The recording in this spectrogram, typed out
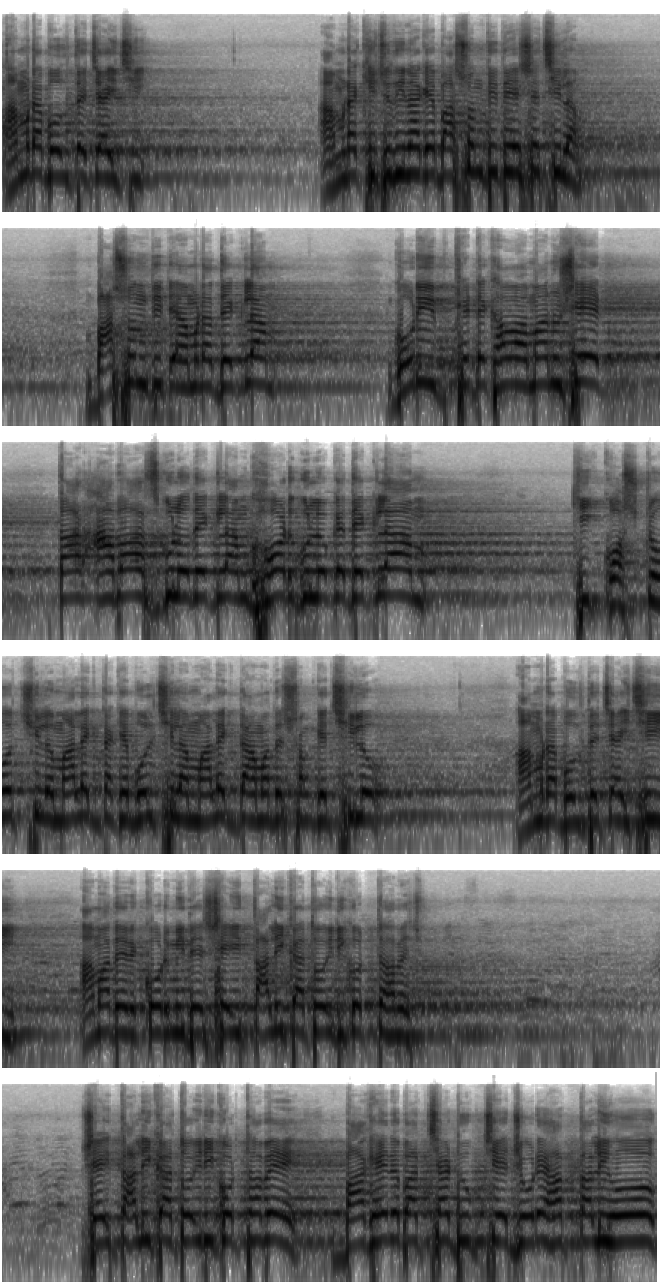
আমরা বলতে চাইছি, আমরা কিছুদিন আগে বাসন্তীতে এসেছিলাম। বাসন্তীতে আমরা দেখলাম গরিব খেটে খাওয়া মানুষের, তার আবাসগুলো দেখলাম, ঘরগুলোকে দেখলাম। কি কষ্ট হচ্ছিল মালেকদাকে বলছিলাম মালেকদা আমাদের সঙ্গে ছিল। আমরা বলতে চাইছি, আমাদের কর্মীদের সেই তালিকা তৈরি করতে হবে। সেই তালিকা তৈরি করতে হবে। বাঘের বাচ্চা ঢুকছে, জোরে হাততালি হোক,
